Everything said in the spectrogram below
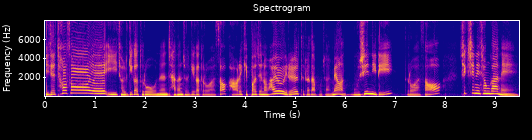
이제 처서에 이 절기가 들어오는 작은 절기가 들어와서 가을이 깊어지는 화요일을 들여다보자면 무신일이 들어와서 식신이 천간에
